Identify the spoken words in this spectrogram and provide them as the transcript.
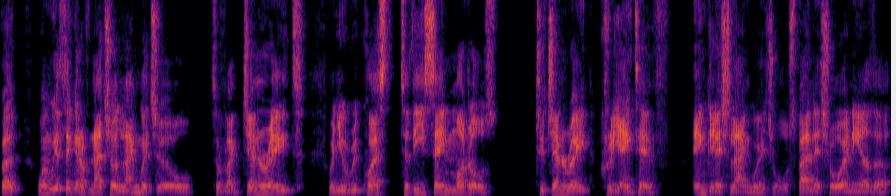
But when we're thinking of natural language or sort of like generate when you request to these same models to generate creative English language or Spanish or any other,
